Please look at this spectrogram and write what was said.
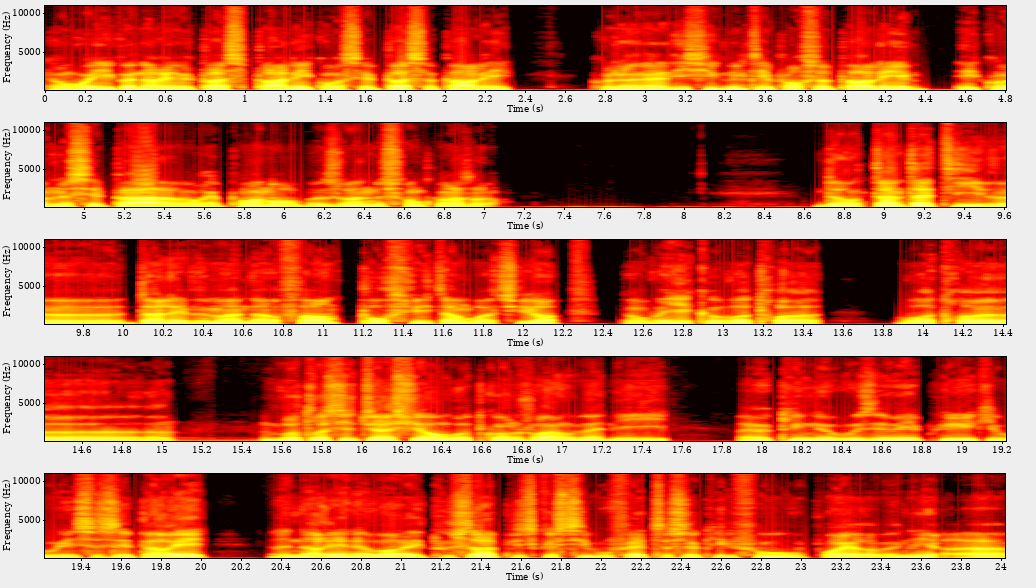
Donc vous voyez qu'on n'arrive pas à se parler, qu'on ne sait pas se parler, qu'on a des difficultés pour se parler et qu'on ne sait pas euh, répondre aux besoins de son conjoint. Donc tentative euh, d'enlèvement d'enfants, poursuite en voiture. Donc vous voyez que votre, votre situation, votre conjoint vous a dit qu'il ne vous aimait plus, qu'il voulait se séparer n'a rien à voir avec tout ça, puisque si vous faites ce qu'il faut, vous pourrez revenir, euh,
